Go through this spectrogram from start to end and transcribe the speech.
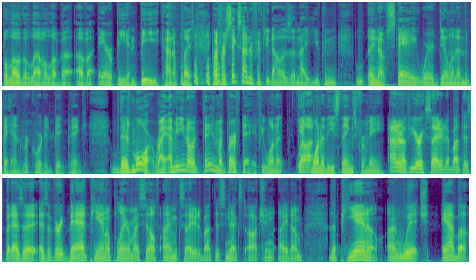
below the level of a, of a Airbnb kind of place. but for $650 a night, you can, you know, stay where Dylan and the band recorded Big Pink. There's more, right? I mean, you know, today's my birthday. If you want to get Well, one of these things for me. I don't know if you're excited about this, but as a as a very bad piano player myself, I'm excited about this next auction item. The piano on which ABBA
